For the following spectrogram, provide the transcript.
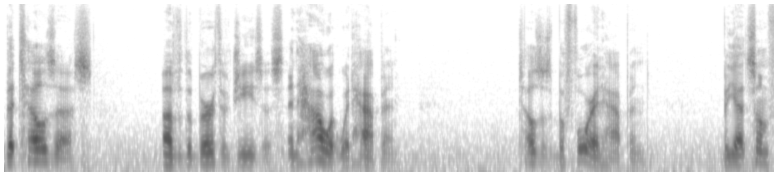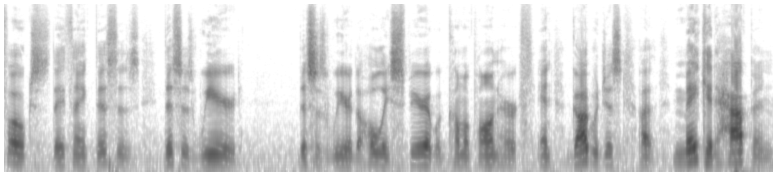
that tells us of the birth of Jesus and how it would happen. Tells us before it happened. But yet some folks they think this is this is weird. This is weird. The Holy Spirit would come upon her and God would just uh, make it happen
